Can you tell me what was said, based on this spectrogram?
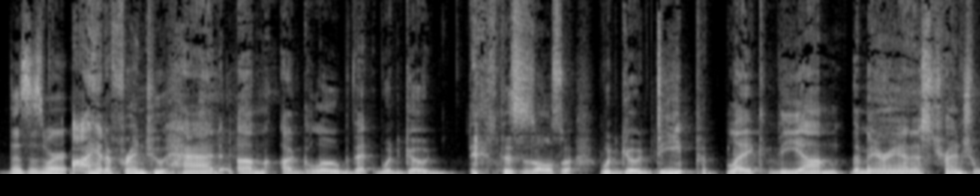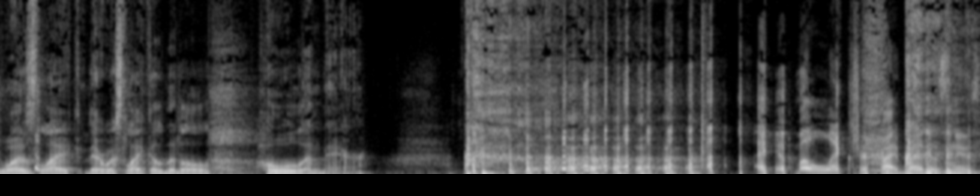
this is where I had a friend who had um a globe that would go. This is also would go deep. Like the um the Marianas Trench was like there was like a little hole in there. I am electrified by this news.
